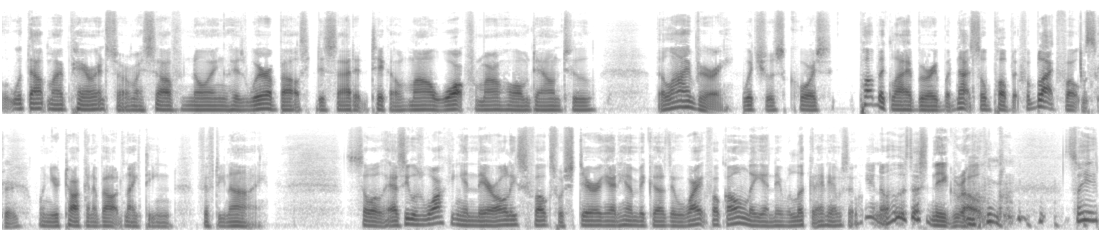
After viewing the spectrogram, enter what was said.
without my parents or myself knowing his whereabouts, decided to take a mile walk from our home down to the library, which was, of course, public library, but not so public for black folks Okay. when you're talking about 1959. So as he was walking in there, all these folks were staring at him because they were white folk only, and they were looking at him and said, "You know, who's this Negro?" so he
